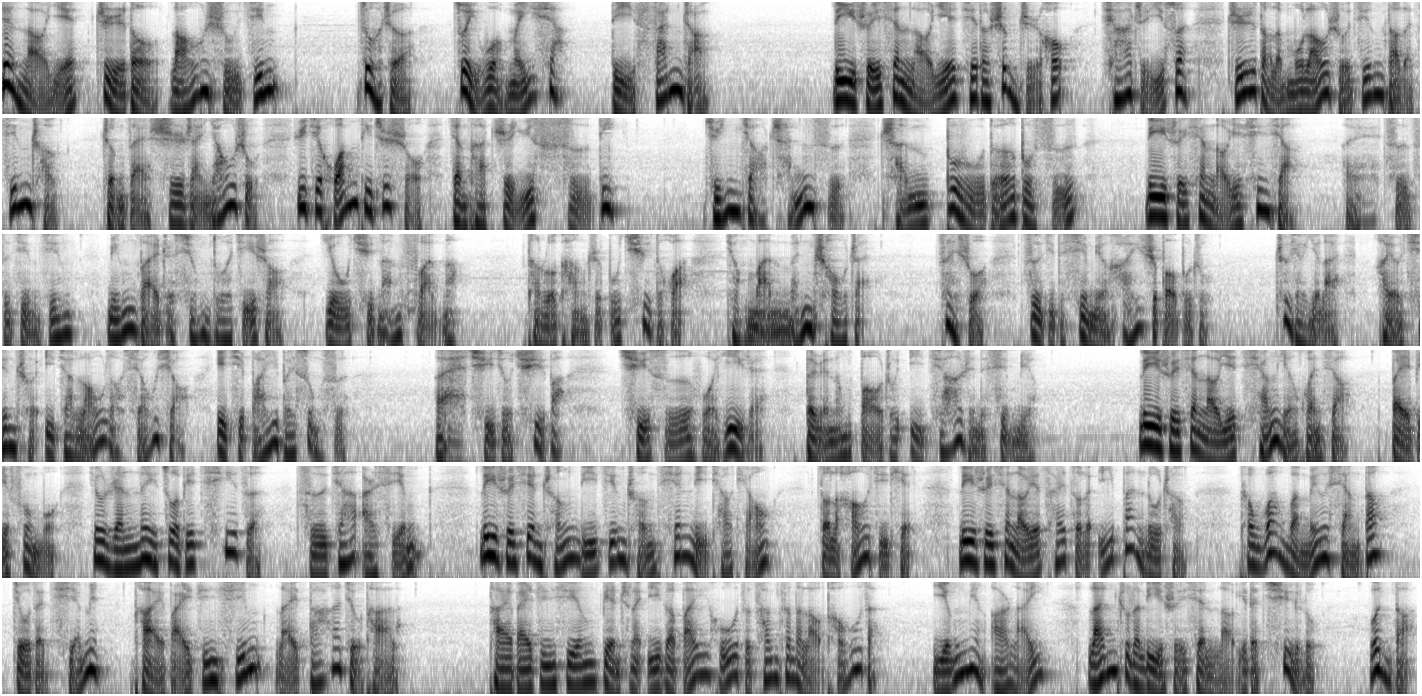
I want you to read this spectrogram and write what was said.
县老爷智斗老鼠精，作者醉卧梅下，第三章。丽水县老爷接到圣旨后，掐指一算，知道了母老鼠精到了京城，正在施展妖术，欲借皇帝之手将他置于死地。君叫臣死，臣不得不死。丽水县老爷心想：哎，此次进京。明摆着凶多吉少，有去难返呐！倘若抗旨不去的话，要满门抄斩。再说自己的性命还是保不住，这样一来还要牵扯一家老老小小一起白白送死。哎，去就去吧，去死我一人，但愿能保住一家人的性命。丽水县老爷强颜欢笑。拜别父母，又忍泪作别妻子，辞家而行。丽水县城离京城千里迢迢，走了好几天，丽水县老爷才走了一半路程。他万万没有想到，就在前面，太白金星来搭救他了。太白金星变成了一个白胡子苍苍的老头子，迎面而来，拦住了丽水县老爷的去路，问道。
